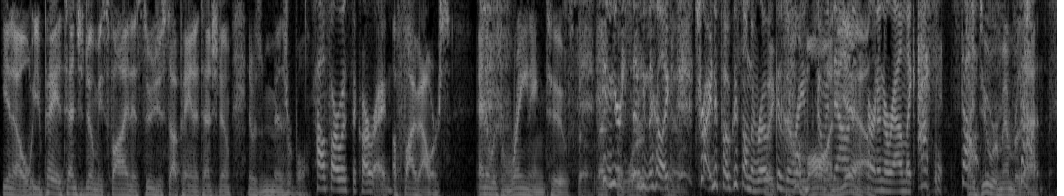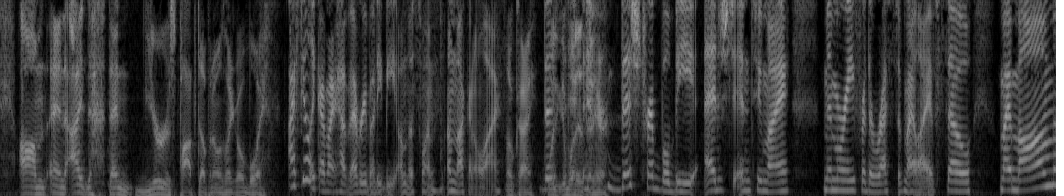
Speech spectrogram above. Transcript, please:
you know, you pay attention to him, he's fine. As soon as you stop paying attention to him, it was miserable. How far was the car ride? Uh, five hours. And it was raining too. So and you're the sitting there like Yeah. trying to focus on the road like, because the come rain's coming down yeah. and turning around like Aspen, stop. I do remember stop. that. Um, and I then yours popped up, and I was like, oh boy. I feel like I might have everybody beat on this one. I'm not going to lie. Okay, This- what, what is it here? this trip will be edged into my memory for the rest of my life. So, my mom,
